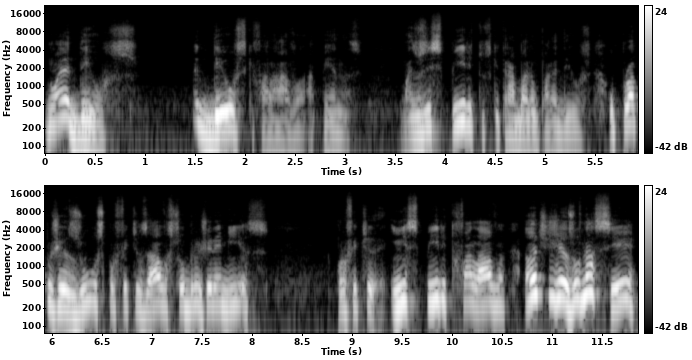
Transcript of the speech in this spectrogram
não é Deus. Não é Deus que falava apenas, mas os espíritos que trabalham para Deus. O próprio Jesus profetizava sobre o Jeremias. Em espírito falava, antes de Jesus nascer,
